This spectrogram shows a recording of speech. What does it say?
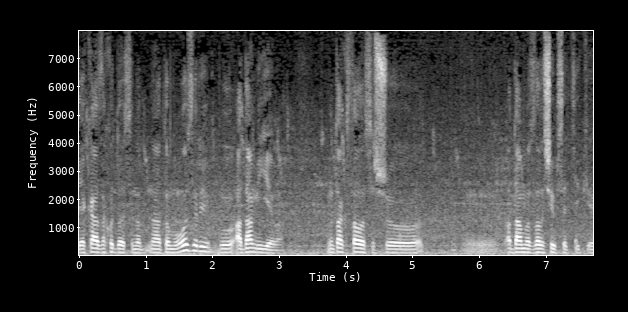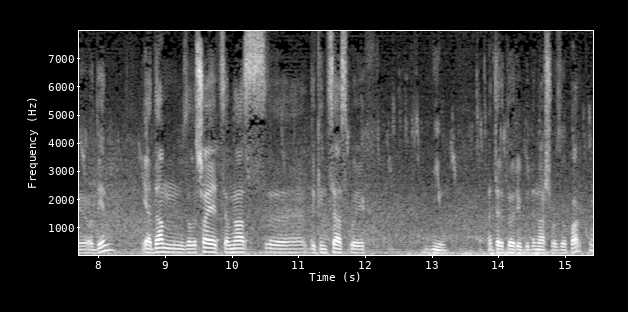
яка знаходилася на, на тому озері, був Адам і Єва. Ну так сталося, що Адаму залишився тільки один, і Адам залишається в нас е, до кінця своїх днів на території буде нашого зоопарку.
